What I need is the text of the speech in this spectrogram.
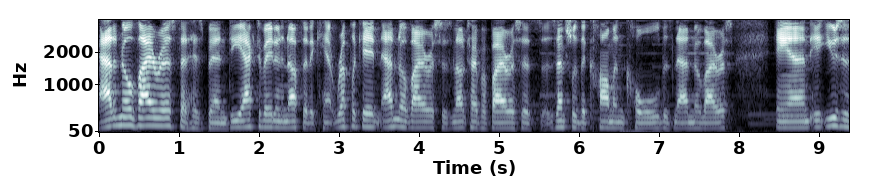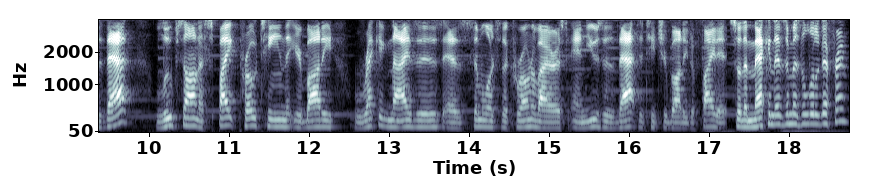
adenovirus that has been deactivated enough that it can't replicate. An adenovirus is another type of virus. It's essentially the common cold is an adenovirus. And it uses that, loops on a spike protein that your body recognizes as similar to the coronavirus and uses that to teach your body to fight it. So the mechanism is a little different.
